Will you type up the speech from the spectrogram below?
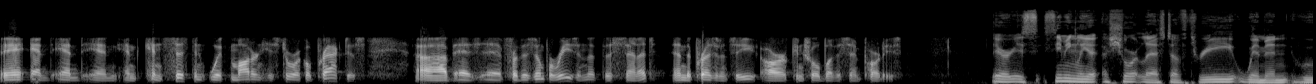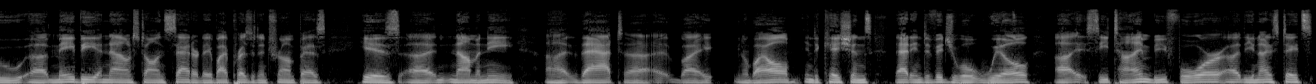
and, and, and, and consistent with modern historical practice. Uh, as, uh, for the simple reason that the Senate and the presidency are controlled by the same parties. There is seemingly a short list of three women who uh, may be announced on Saturday by President Trump as his uh, nominee. Uh, that, uh, by you know, by all indications, that individual will uh, see time before uh, the United States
